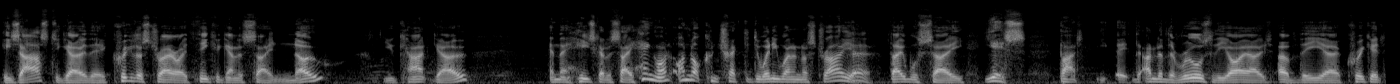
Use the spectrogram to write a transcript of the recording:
He's asked to go there. Cricket Australia, I think, are going to say no you can't go. And then he's going to say, hang on, I'm not contracted to anyone in Australia. Yeah. They will say, yes, but uh, under the rules of the IO, of the uh, cricket,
